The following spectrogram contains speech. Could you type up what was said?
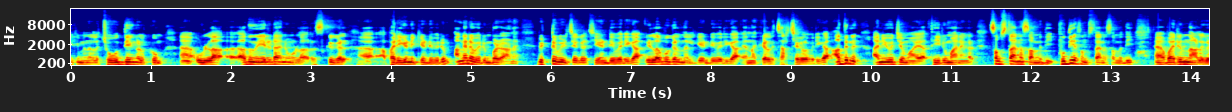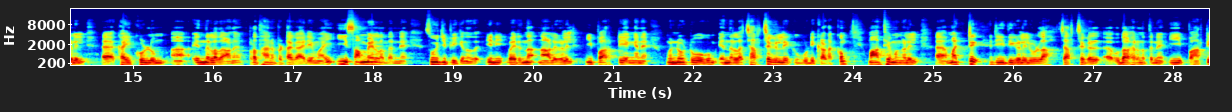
ആരായിരിക്കും എന്നുള്ള ചോദ്യങ്ങൾക്കും ഉള്ള അത് നേരിടാനുമുള്ള റിസ്കുകൾ പരിഗണിക്കേണ്ടി വരും. അങ്ങനെ വരുമ്പോഴാണ് വിട്ടുവീഴ്ചകൾ ചെയ്യേണ്ടി വരിക ഇളവുകൾ നൽകേണ്ടി വരിക എന്നൊക്കെയുള്ള ചർച്ചകൾ വരിക. അതിന് അനുയോജ്യമായ തീരുമാനങ്ങൾ സംസ്ഥാന സമിതി പുതിയ സംസ്ഥാന സമിതി വരും നാളുകളിൽ കൈക്കൊള്ളും എന്നുള്ളതാണ് പ്രധാനപ്പെട്ട കാര്യമായി ഈ സമ്മേളനം തന്നെ സൂചിപ്പിക്കുന്നത്. ഇനി വരുന്ന നാളുകളിൽ ഈ പാർട്ടി എങ്ങനെ മുന്നോട്ട് പോകും എന്നുള്ള ചർച്ചകളിലേക്ക് കൂടി കടക്കും. മാധ്യമങ്ങളിൽ മറ്റ് രീതികളിലുള്ള ചർച്ചകൾ ഉദാഹരണത്തിന് ഈ പാർട്ടി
